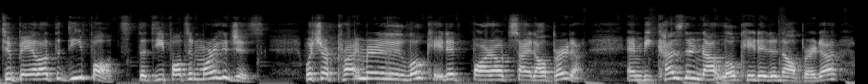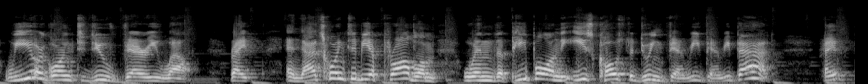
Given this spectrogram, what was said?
to bail out the defaults, the defaulted mortgages, which are primarily located far outside Alberta. And because they're not located in Alberta, we are going to do very well, right? And that's going to be a problem when the people on the East Coast are doing very, very bad, right?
